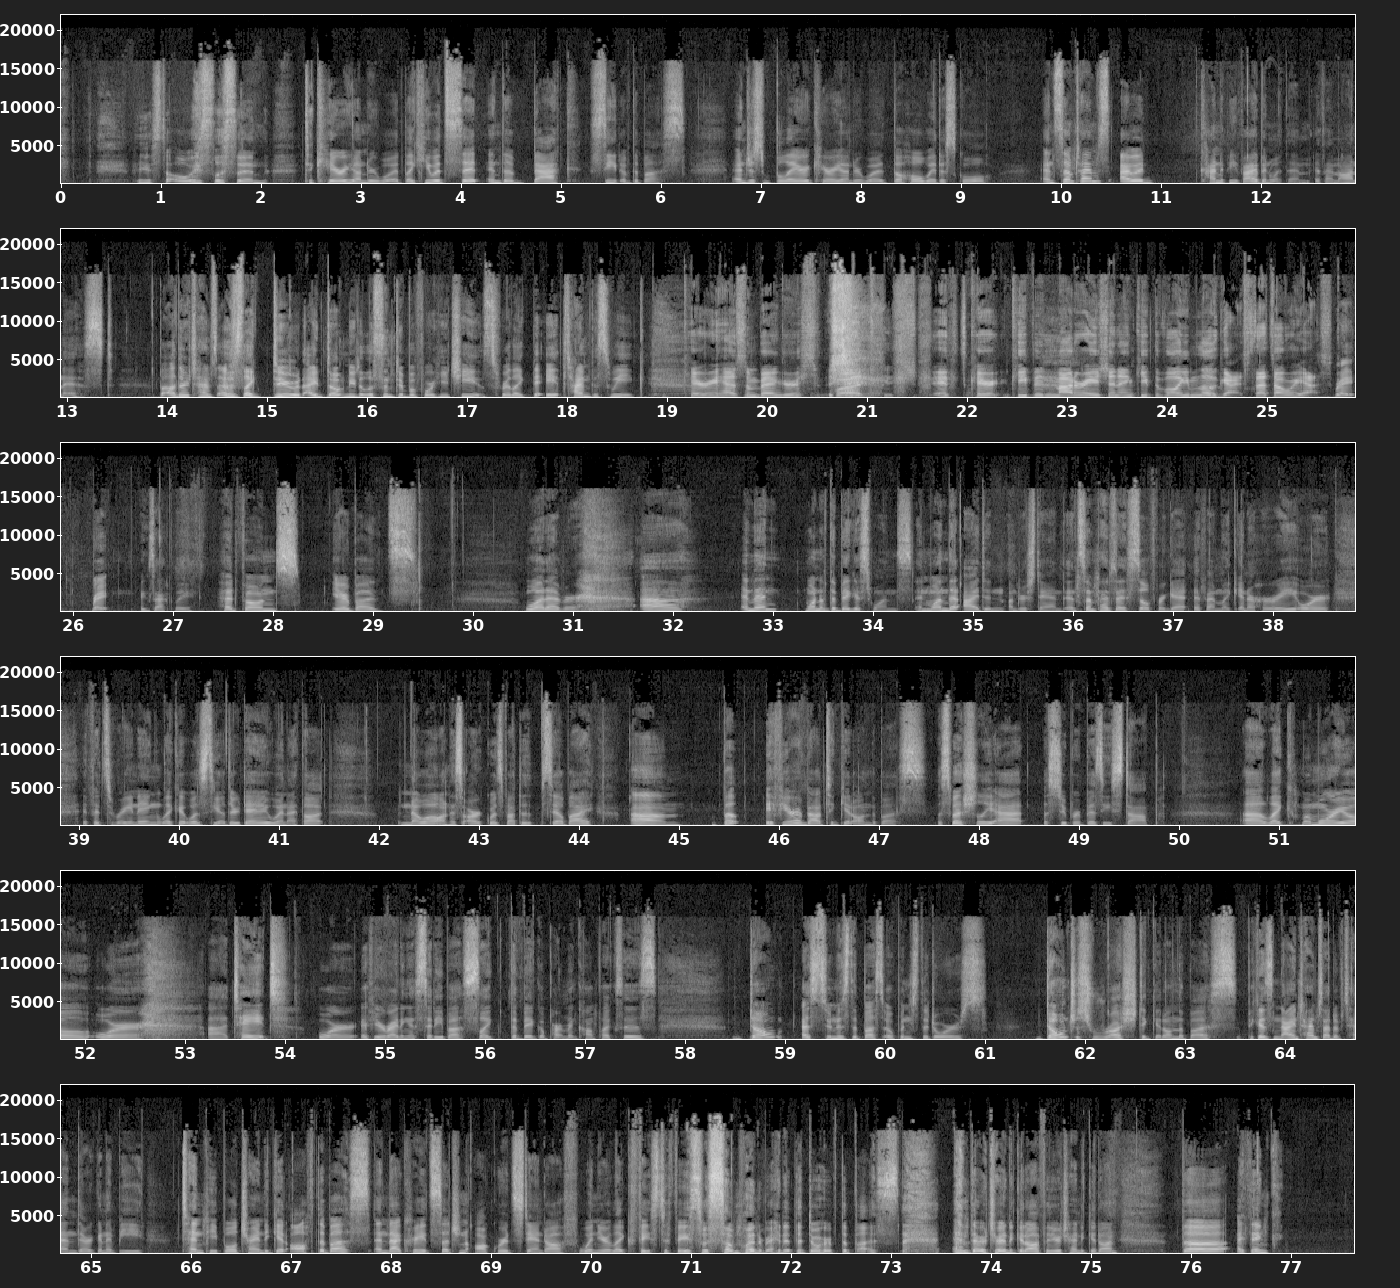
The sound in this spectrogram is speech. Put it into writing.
who used to always listen to Carrie Underwood. Like he would sit in the back seat of the bus and just blare Carrie Underwood the whole way to school. And sometimes I would kind of be vibing with him, if I'm honest. But other times I was like, dude, I don't need to listen to Before He Cheats for like the eighth time this week. Carrie has some bangers, but it's Carrie, keep it in moderation and keep the volume low, guys. That's all we ask. Right, right, exactly. Headphones, earbuds, whatever. Uh, and then one of the biggest ones, and one that I didn't understand, and sometimes I still forget if I'm like in a hurry or if it's raining, like it was the other day when I thought Noah on his ark was about to sail by. Um, but if you're about to get on the bus, especially at a super busy stop, uh, like Memorial or uh, Tate, or if you're riding a city bus like the big apartment complexes, don't, as soon as the bus opens the doors, don't just rush to get on the bus because nine times out of ten, there are going to be 10 people trying to get off the bus and that creates such an awkward standoff when you're like face to face with someone right at the door of the bus and they're trying to get off and you're trying to get on. The i think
